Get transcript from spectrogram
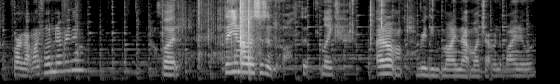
before I got my phone and everything. But, the, you know, this isn't, the, like, I don't really mind that much having to buy a new one.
